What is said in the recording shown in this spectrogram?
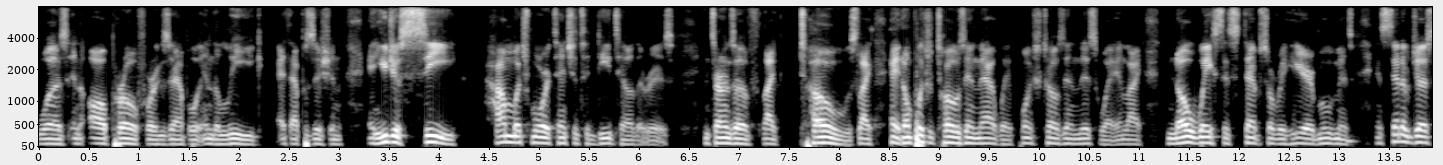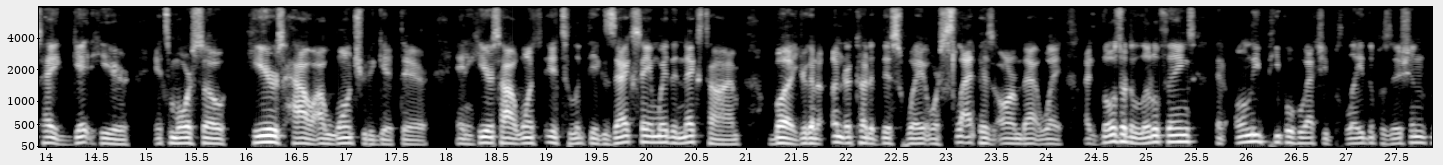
was an all pro, for example, in the league at that position, and you just see how much more attention to detail there is in terms of like toes. Like, hey, don't put your toes in that way, point your toes in this way, and like no wasted steps over here, movements. Instead of just, hey, get here, it's more so here's how I want you to get there, and here's how I want it to look the exact same way the next time, but you're gonna undercut it this way or slap his arm that way. Like those are the little things that only people who actually played the position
